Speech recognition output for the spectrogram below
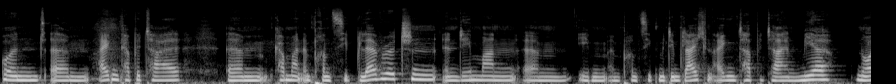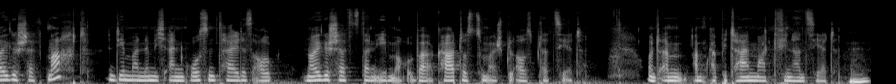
Und ähm, Eigenkapital ähm, kann man im Prinzip leveragen, indem man ähm, eben im Prinzip mit dem gleichen Eigenkapital mehr Neugeschäft macht, indem man nämlich einen großen Teil des Neugeschäfts dann eben auch über Katos zum Beispiel ausplatziert und am, am Kapitalmarkt finanziert. Mhm.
